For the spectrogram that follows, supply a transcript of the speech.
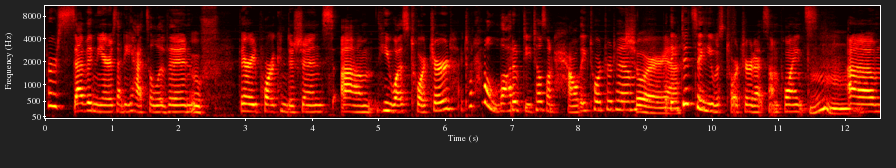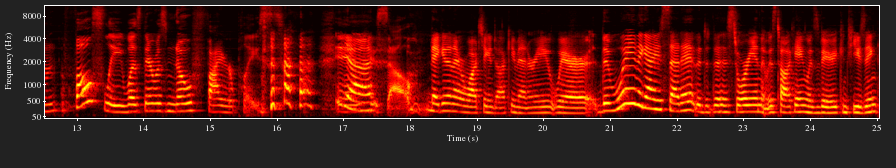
for seven years that he had to live in. Oof. Very poor conditions. Um, he was tortured. I don't have a lot of details on how they tortured him. Sure, But yeah. they did say he was tortured at some points. Um, falsely was there was no fireplace in Yeah. his cell. Megan and I were watching a documentary where the way the guy said it, the, the historian that was talking, was very confusing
